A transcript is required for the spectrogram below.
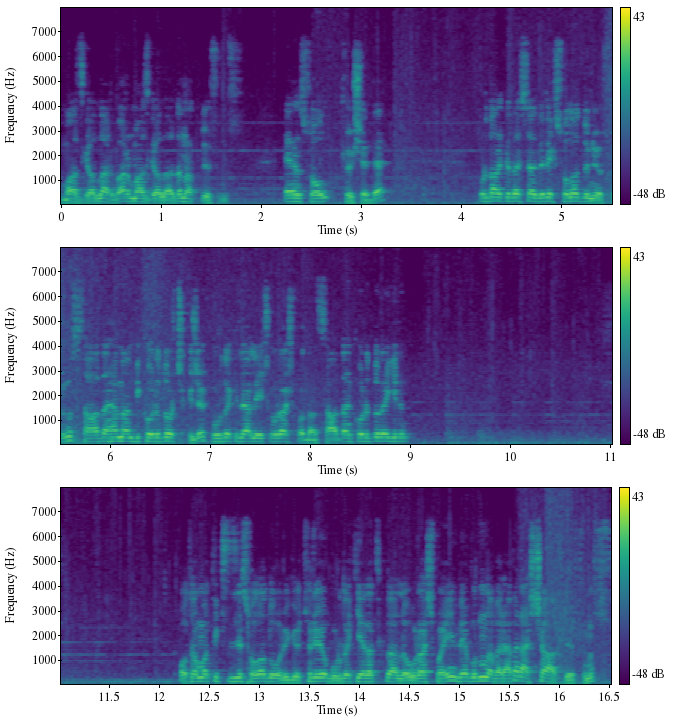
Mazgallar var. Mazgallardan atlıyorsunuz. En sol köşede. Burada arkadaşlar direkt sola dönüyorsunuz. Sağda hemen bir koridor çıkacak. Buradakilerle hiç uğraşmadan sağdan koridora girin. Otomatik sizi sola doğru götürüyor. Buradaki yaratıklarla uğraşmayın ve bununla beraber aşağı atlıyorsunuz.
